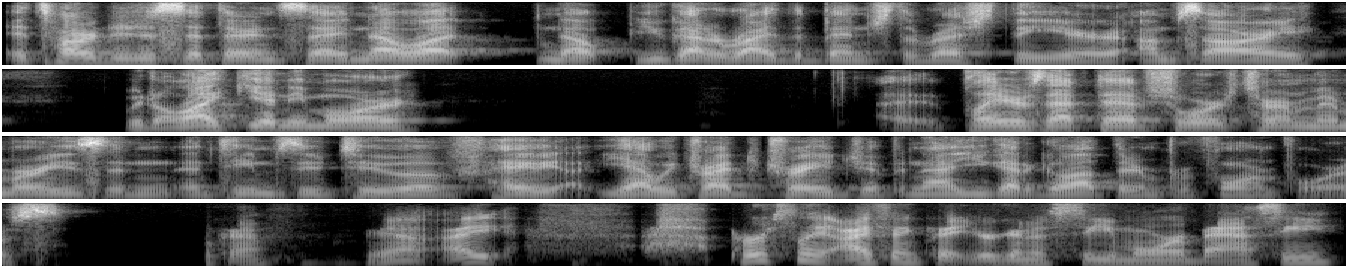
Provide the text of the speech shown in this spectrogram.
It's hard to just sit there and say, "No, what? Nope, you got to ride the bench the rest of the year." I'm sorry, we don't like you anymore. Uh, players have to have short term memories, and, and teams do too. Of hey, yeah, we tried to trade you, but now you got to go out there and perform for us. Okay, yeah, I personally I think that you're going to see more Bassey,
